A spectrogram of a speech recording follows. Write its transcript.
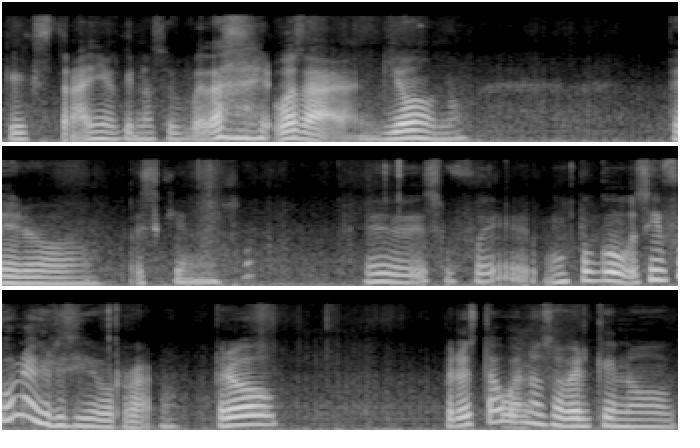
qué extraño que no se pueda hacer. O sea, yo, ¿no? Pero es que no sé. E, eso fue un poco, sí, fue un ejercicio raro. Pero, pero está bueno saber que no,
